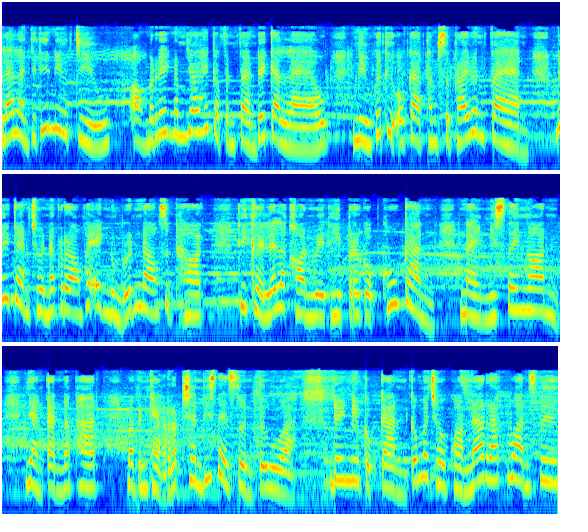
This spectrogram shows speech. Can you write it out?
และหลังจากที่นิวจิ๋วออกมาเรียกน้ำย่อยให้กับแฟนๆด้วยกันแล้ว นิวก็ถือโอกาสทำเซอร์ไพรส์แฟนๆด้วยการชวนนักร้องพระเอกหนุ่มรุ่นน้องสุดฮอตที่เคยเล่นละครเวทีประกบคู่กันในมิสไซงอน อย่างกันนภัทรมาเป็นแขกรับเชิญพิเศษส่วนตัว โดยนิวกับกันก็มาโชว์ความน่ารักหวานซึ้ง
